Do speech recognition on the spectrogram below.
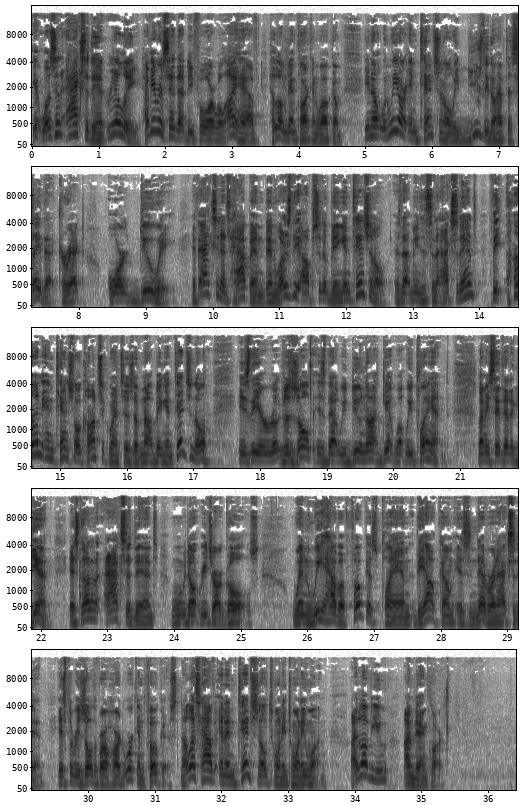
It was an accident, really. Have you ever said that before? Well, I have. Hello, I'm Dan Clark and welcome. You know, when we are intentional, we usually don't have to say that, correct? Or do we? If accidents happen, then what is the opposite of being intentional? Does that mean it's an accident? The unintentional consequences of not being intentional is the result is that we do not get what we planned. Let me say that again. It's not an accident when we don't reach our goals. When we have a focus plan, the outcome is never an accident. It's the result of our hard work and focus. Now let's have an intentional 2021. I love you. I'm Dan Clark.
